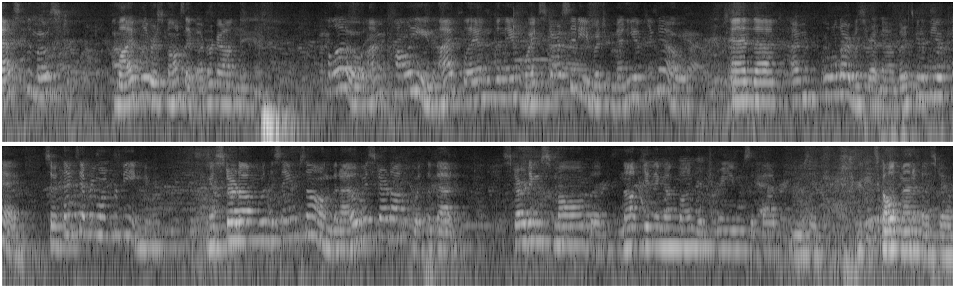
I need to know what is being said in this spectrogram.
that's the most lively response I've ever gotten. Hello, I'm Colleen. I play under the name White Star City, which many of you know. And uh, I'm a little nervous right now, but it's going to be okay. So thanks everyone for being here. I'm going to start off with the same song that I always start off with about starting small but not giving up on your dreams about music. It's called Manifesto.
